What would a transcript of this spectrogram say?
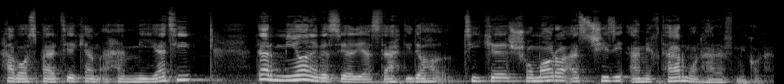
حواس پرتی کم اهمیتی در میان بسیاری از تهدیداتی که شما را از چیزی عمیقتر منحرف می کنند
